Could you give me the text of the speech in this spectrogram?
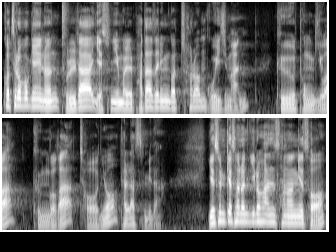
겉으로 보기에는 둘 다 예수님을 받아들인 것처럼 보이지만 그 동기와 근거가 전혀 달랐습니다. 예수님께서는 이러한 상황에서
